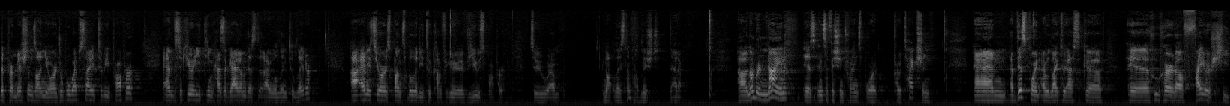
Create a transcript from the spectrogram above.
the permissions on your Drupal website to be proper. And the security team has a guide on this that I will link to later. Uh, and it's your responsibility to configure your views proper to um, not list unpublished data. Uh, number nine is insufficient transport protection. And at this point, I would like to ask uh, uh, who heard of Firesheep?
